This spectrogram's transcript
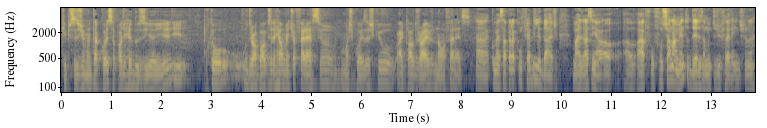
que precisa de muita coisa, você pode reduzir aí, e, porque o, o Dropbox ele realmente oferece um- umas coisas que o iCloud Drive não oferece. Ah, começar pela confiabilidade. Mas, assim, a- a- a- o funcionamento deles é muito diferente, né?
